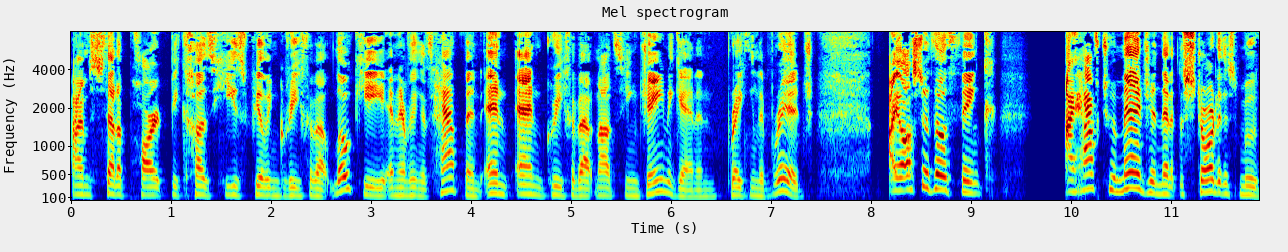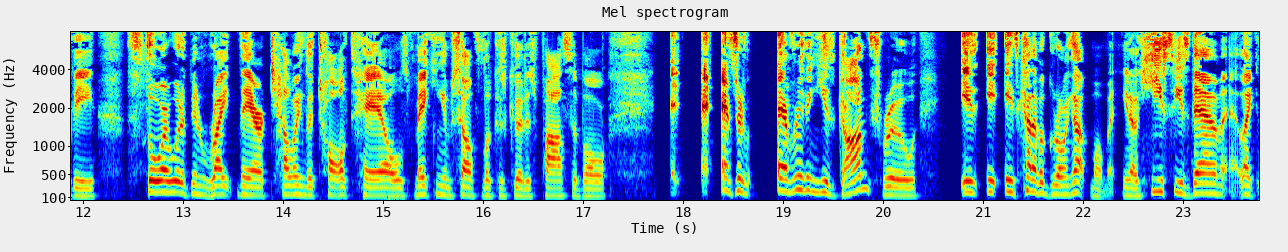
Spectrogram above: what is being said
I'm set apart because he's feeling grief about Loki and everything that's happened and, and grief about not seeing Jane again and breaking the bridge. I also, though, think I have to imagine that at the start of this movie, Thor would have been right there telling the tall tales, making himself look as good as possible. And sort of everything he's gone through is, is kind of a growing up moment. You know, he sees them like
